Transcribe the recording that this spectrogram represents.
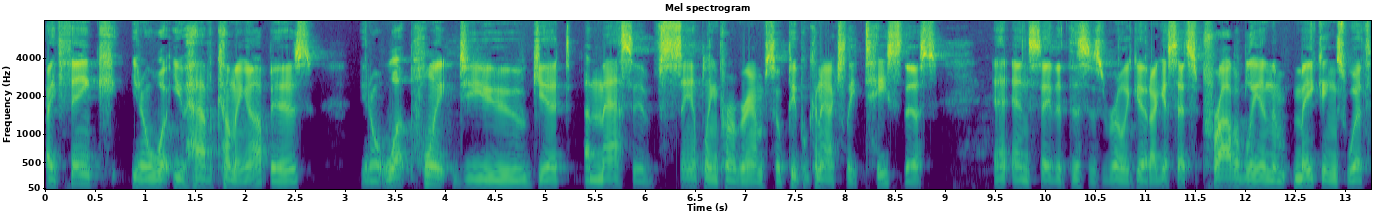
I think, you know, what you have coming up is you know, at what point do you get a massive sampling program so people can actually taste this and, and, say that this is really good? I guess that's probably in the makings with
